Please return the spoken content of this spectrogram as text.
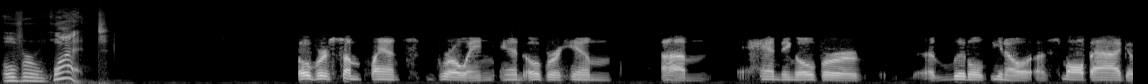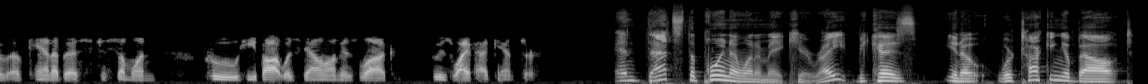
over what? Over some plants growing and over him um, handing over a little, you know, a small bag of, of cannabis to someone who he thought was down on his luck, whose wife had cancer. And that's the point I want to make here, right? Because, you know, we're talking about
